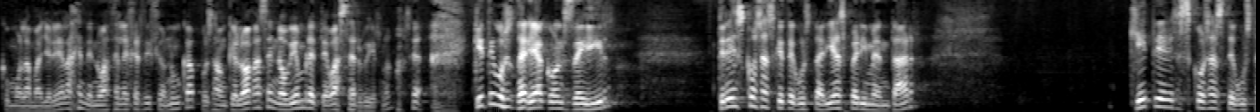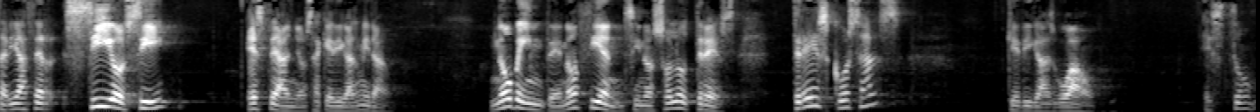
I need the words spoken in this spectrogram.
Como la mayoría de la gente no hace el ejercicio nunca, pues aunque lo hagas en noviembre te va a servir, ¿no? O sea, ¿qué te gustaría conseguir? Tres cosas que te gustaría experimentar. ¿Qué tres cosas te gustaría hacer sí o sí este año? O sea, que digas, mira, no 20, no 100, sino solo tres. Tres cosas que digas, wow, esto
